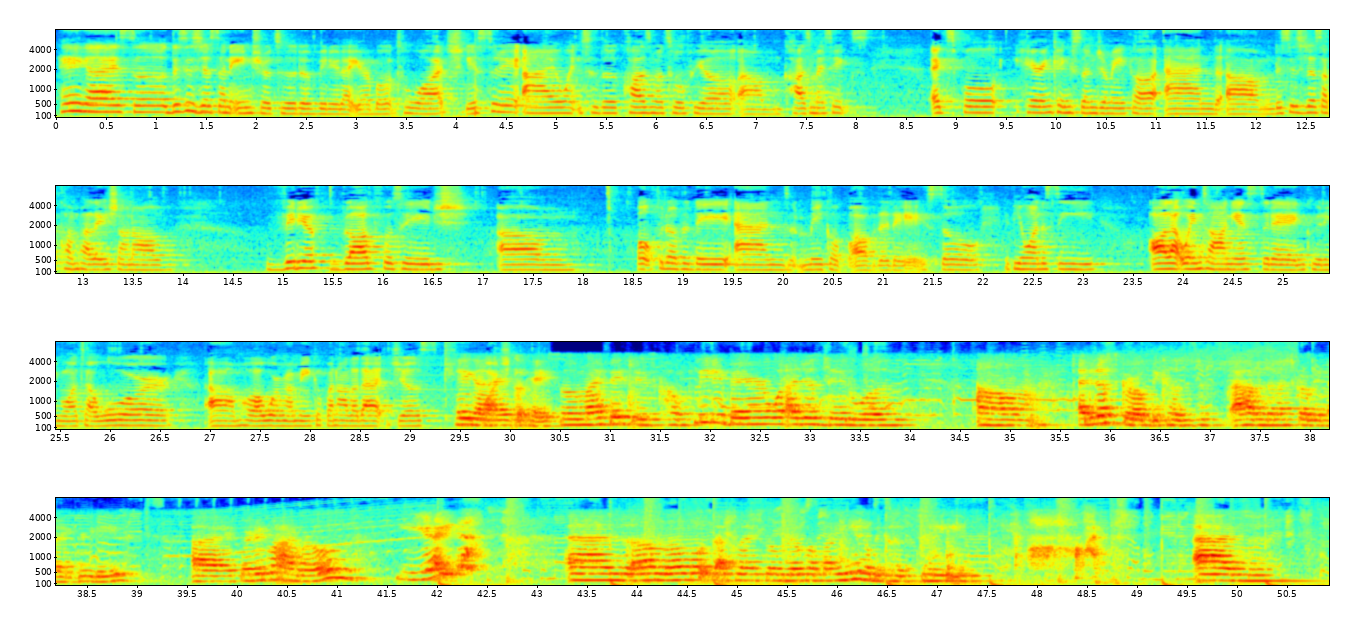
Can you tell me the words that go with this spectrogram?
Hey guys, so this is just an intro to the video that you're about to watch. Yesterday I went to the Cosmotopia um, Cosmetics Expo here in Kingston, Jamaica, and um, this is just a compilation of video vlog footage, um, outfit of the day, and makeup of the day. So if you want to see all that went on yesterday, including what I wore, um, how I wore my makeup and all of that. Just keep Hey guys, watching. okay, so my face is completely bare. What I just did was, um, I did a scrub because just, I haven't done a scrub in like three days. I started my eyebrows, yeah, and um, now I'm about to apply some on my needle because today is hot, and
